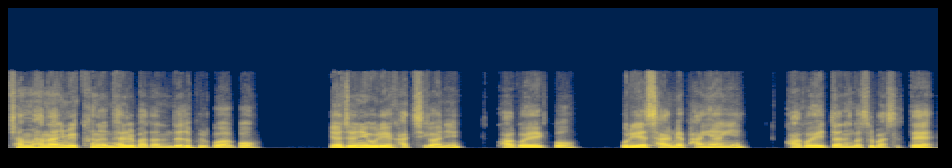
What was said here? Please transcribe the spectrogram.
참 하나님의 큰 은혜를 받았는데도 불구하고 여전히 우리의 가치관이 과거에 있고 우리의 삶의 방향이 과거에 있다는 것을 봤을 때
